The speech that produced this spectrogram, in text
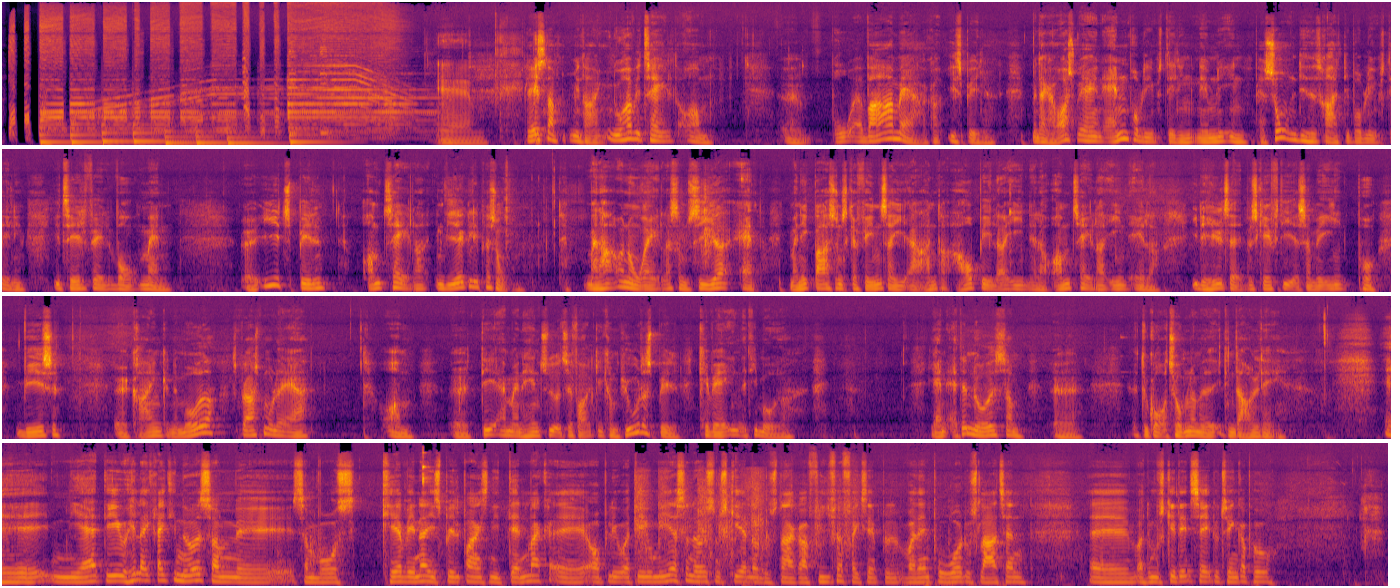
Øh, Plæsner, min dreng, nu har vi talt om øh, brug af varemærker i spillet. Men der kan også være en anden problemstilling, nemlig en personlighedsretlig problemstilling i tilfælde, hvor man øh, i et spil omtaler en virkelig person. Man har jo nogle regler, som siger, at man ikke bare sådan skal finde sig i, at andre afbilder en, eller omtaler en, eller i det hele taget beskæftiger sig med en på visse øh, krænkende måder. Spørgsmålet er, om øh, det, at man hentyder til folk i computerspil, kan være en af de måder. Jan, er det noget, som øh, du går og tumler med i din dagligdag? Øh, ja, det er jo heller ikke rigtig noget, som, øh, som vores kære venner i spilbranchen i Danmark øh, oplever. Det er jo mere sådan noget, som sker, når du snakker FIFA for eksempel. Hvordan bruger du Zlatan? Øh, og det er måske den sag, du tænker på.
